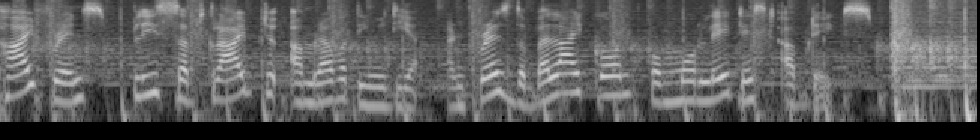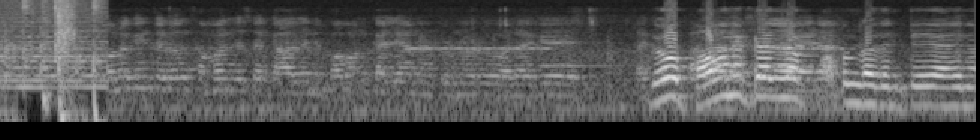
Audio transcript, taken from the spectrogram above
Hi friends please subscribe to Amaravati media and press the bell icon for more latest updates Pawan Kalyan ఉన్నదంటే ఆయన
